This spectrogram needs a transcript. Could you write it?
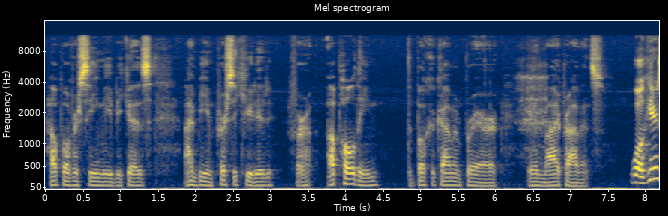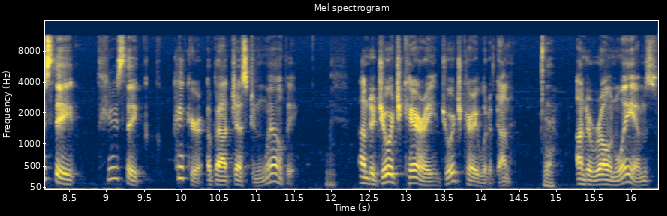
help oversee me because I'm being persecuted for upholding the Book of Common Prayer in my province. Well, here's the here's the kicker about Justin Welby. Under George Carey, George Carey would have done it. Yeah. Under Rowan Williams,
